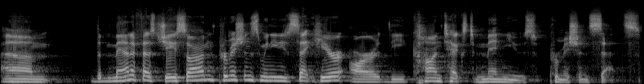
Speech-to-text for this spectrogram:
Um, the manifest JSON permissions we need to set here are the context menus permission sets.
